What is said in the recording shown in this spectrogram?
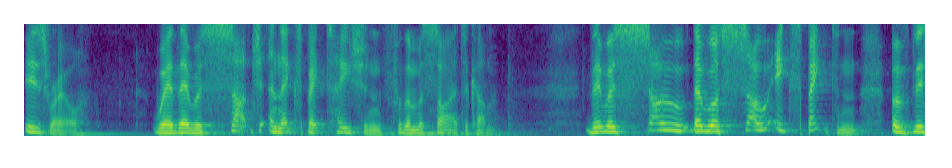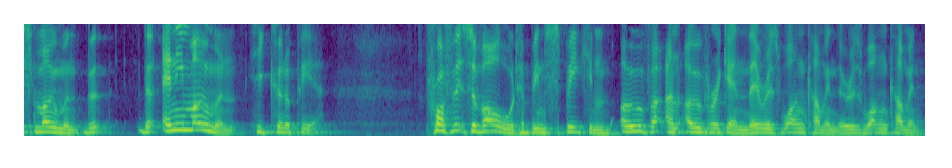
Israel where there was such an expectation for the Messiah to come. They were so, they were so expectant of this moment that, that any moment he could appear. Prophets of old have been speaking over and over again there is one coming, there is one coming.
